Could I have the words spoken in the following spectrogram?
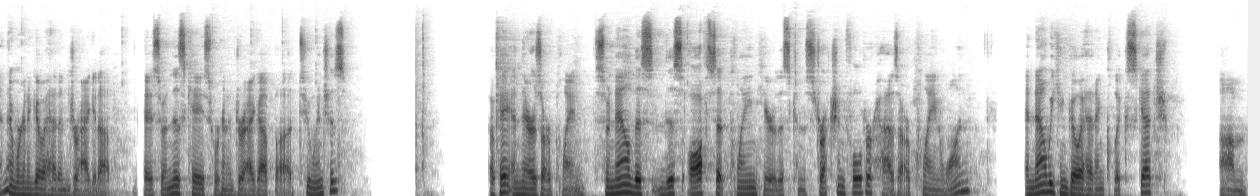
and then we're going to go ahead and drag it up. Okay, so in this case, we're going to drag up uh, two inches. Okay, and there's our plane. So now this, this offset plane here, this construction folder has our plane one. And now we can go ahead and click sketch. Um,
